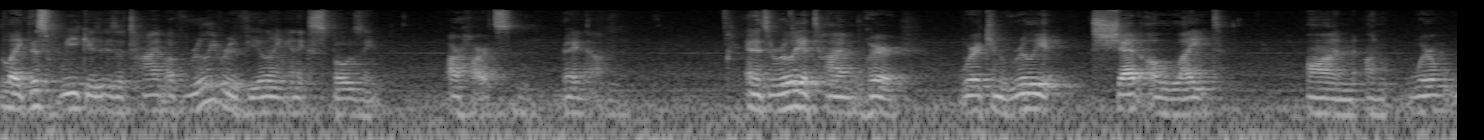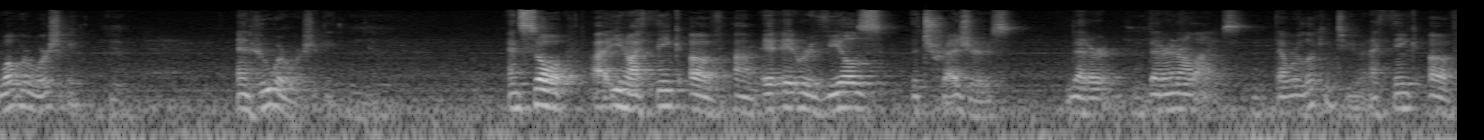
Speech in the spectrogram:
like this week is, is a time of really revealing and exposing our hearts right now. And it's really a time where where it can really shed a light on on where what we're worshiping and who we're worshiping. And so, uh, you know, I think of um, it, it reveals the treasures that are that are in our lives that we're looking to, and I think of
